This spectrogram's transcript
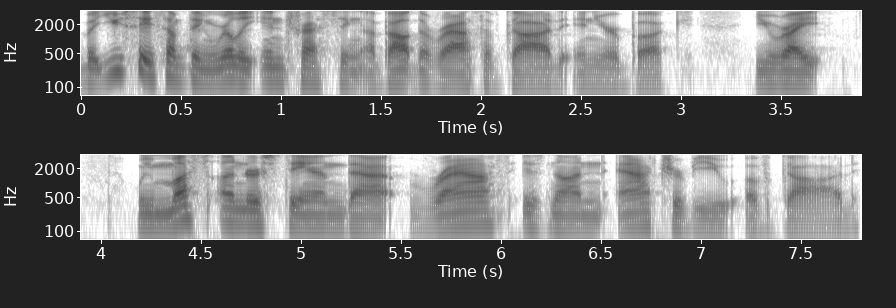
But you say something really interesting about the wrath of God in your book. You write, We must understand that wrath is not an attribute of God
